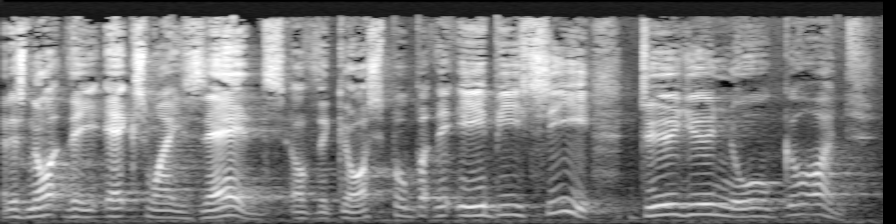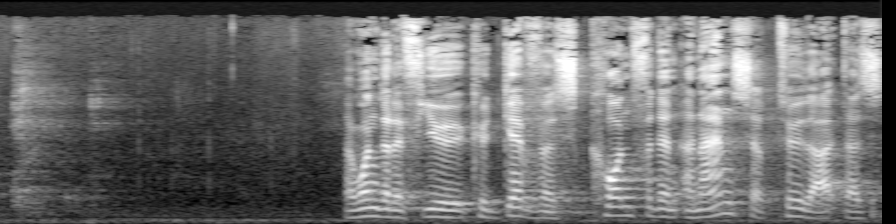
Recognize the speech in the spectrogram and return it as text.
It is not the XYZ of the gospel, but the ABC. Do you know God? I wonder if you could give as confident an answer to that as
